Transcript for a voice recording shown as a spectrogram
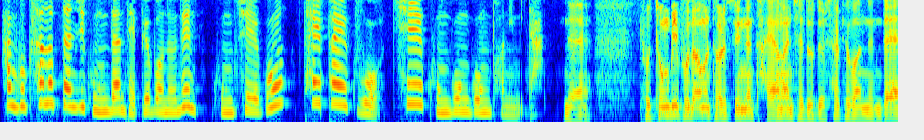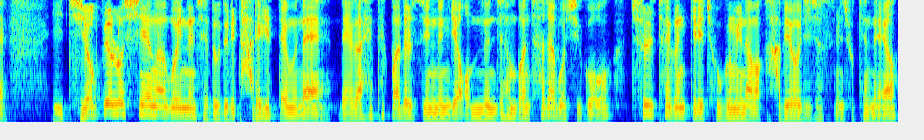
한국산업단지 공단 대표 번호는 070-8895-7000번입니다. 네. 교통비 부담을 덜 수 있는 다양한 제도들 살펴봤는데 이 지역별로 시행하고 있는 제도들이 다르기 때문에 내가 혜택받을 수 있는 게 없는지 한번 찾아보시고 출퇴근길이 조금이나마 가벼워지셨으면 좋겠네요.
